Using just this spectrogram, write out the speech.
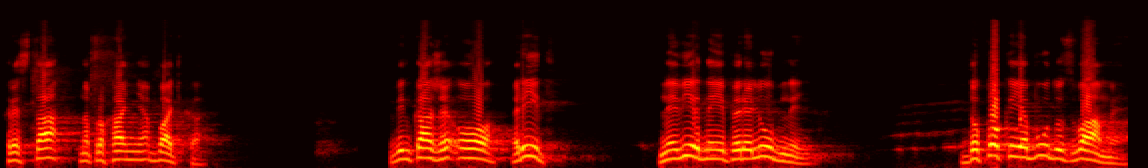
Христа на прохання батька. Він каже: О, рід, невірний і перелюбний, допоки я буду з вами,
